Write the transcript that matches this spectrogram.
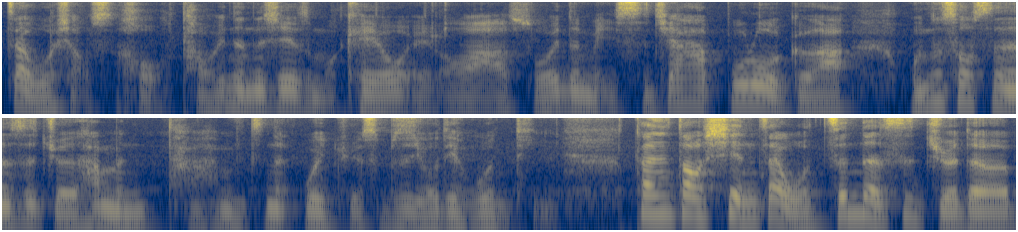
在我小时候讨厌的那些什么 KOL 啊，所谓的美食家、部落格啊，我那时候真的是觉得他们他们真的味觉是不是有点问题？但是到现在，我真的是觉得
